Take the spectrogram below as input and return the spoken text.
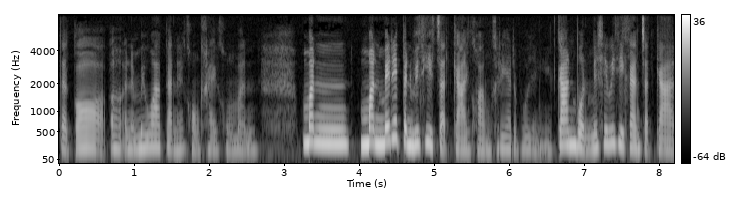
แต่ก็เอออันนั้นไม่ว่ากันให้ของใครของมัน มันมันไม่ได้เป็นวิธีจัดการความเครียดอะพูดอย่างนี้ การบ่นไม่ใช่วิธีการจัดการ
